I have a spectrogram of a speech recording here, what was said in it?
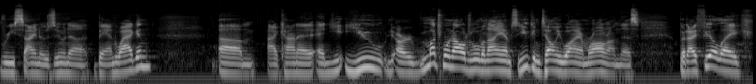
re-sign Ozuna bandwagon. Um, I kind of and y- you are much more knowledgeable than I am, so you can tell me why I'm wrong on this. But I feel like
